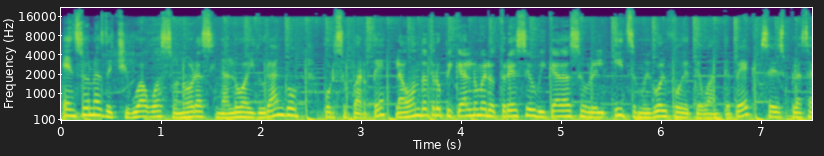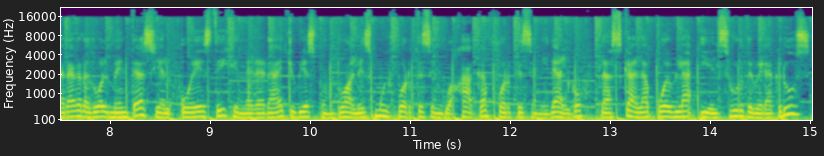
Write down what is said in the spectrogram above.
en zonas de Chihuahua, Sonora, Sinaloa y Durango. Por su parte, la onda tropical número 13 ubicada sobre el Istmo y Golfo de Tehuantepec se desplazará gradualmente hacia el oeste y generará lluvias puntuales muy fuertes en Oaxaca, fuertes en Hidalgo, Tlaxcala, Puebla y el sur de Veracruz,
